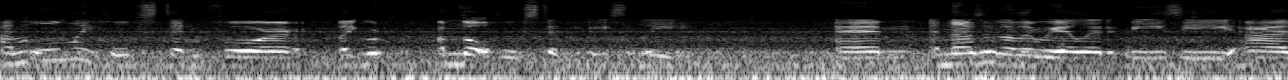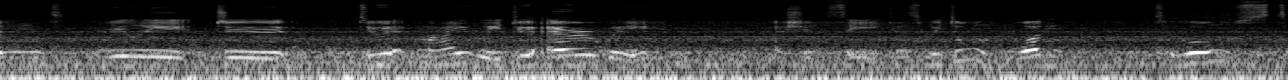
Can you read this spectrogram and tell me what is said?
I'm only hosting for like I'm not hosting basically, um, and that's another way I let it be easy and really do do it my way, do it our way, I should say, because we don't want to host,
